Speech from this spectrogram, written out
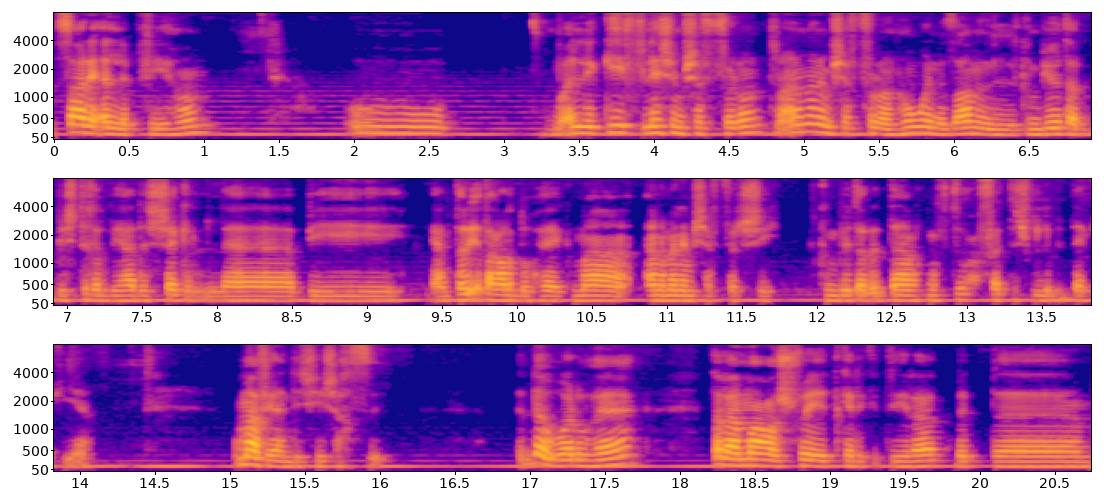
صار يقلب فيهم. و... وقال لي كيف ليش مشفرهم؟ قلت له أنا ماني مشفرهم هو نظام الكمبيوتر بيشتغل بهذا الشكل آه، ب يعني طريقة عرضه هيك ما أنا ماني مشفر شيء. الكمبيوتر قدامك مفتوح وفتش اللي بدك إياه. وما في عندي شيء شخصي. دور وهيك طلع معه شوية كاريكاتيرات بت آه،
